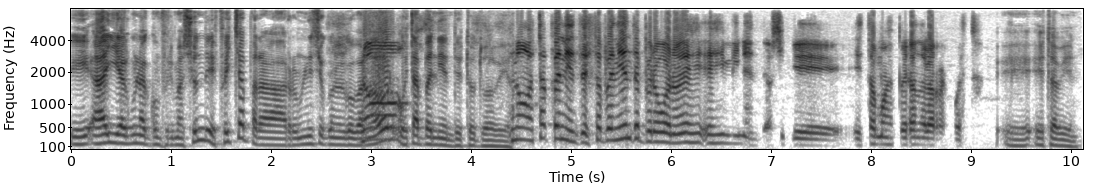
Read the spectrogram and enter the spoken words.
eh, ¿hay alguna confirmación de fecha para reunirse con el gobernador no, o está pendiente esto todavía? No, está pendiente, está pendiente, pero bueno, es, es inminente, así que estamos esperando la respuesta. Eh, está bien.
